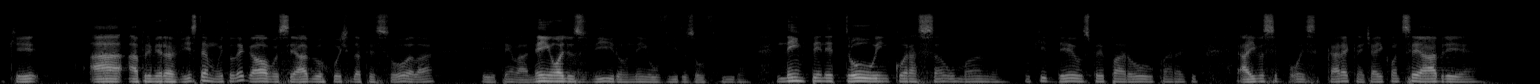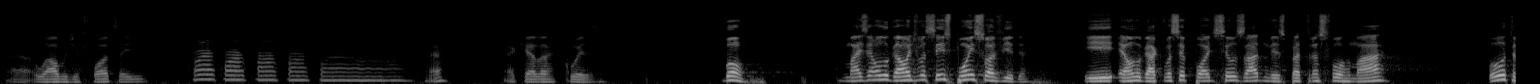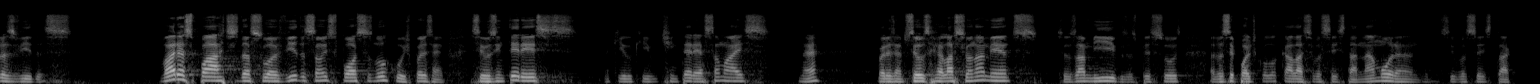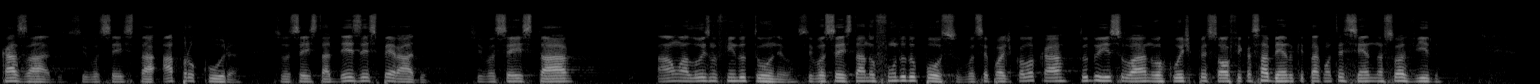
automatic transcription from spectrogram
Que à, à primeira vista é muito legal. Você abre o Orkut da pessoa lá e tem lá: nem olhos viram, nem ouvidos ouviram, nem penetrou em coração humano o que Deus preparou para que. Aí você, pô, esse cara é crente. Aí quando você abre uh, o álbum de fotos, aí. Né? Aquela coisa. Bom, mas é um lugar onde você expõe sua vida. E é um lugar que você pode ser usado mesmo para transformar outras vidas. Várias partes da sua vida são expostas no Orkut, por exemplo, seus interesses, aquilo que te interessa mais, né? Por exemplo, seus relacionamentos, seus amigos, as pessoas. Aí você pode colocar lá se você está namorando, se você está casado, se você está à procura, se você está desesperado, se você está há uma luz no fim do túnel. Se você está no fundo do poço, você pode colocar tudo isso lá no Orkut que o pessoal fica sabendo o que está acontecendo na sua vida.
